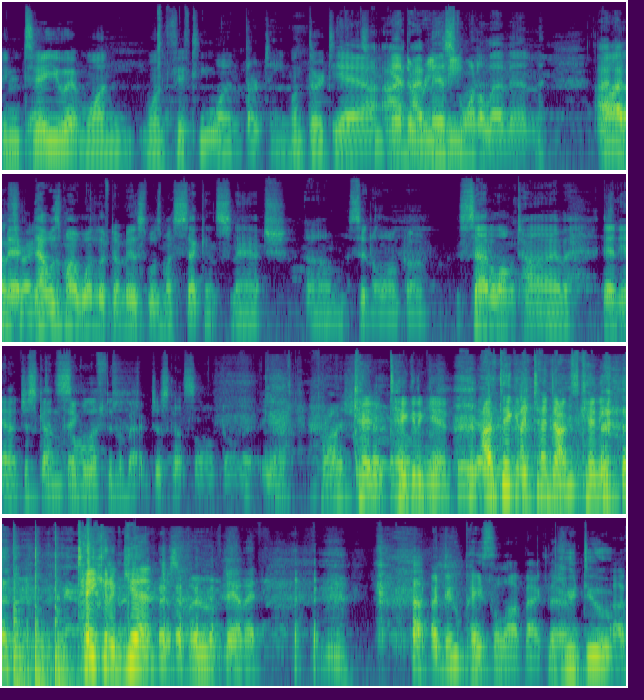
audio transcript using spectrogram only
And today you at one one fifteen. 113. One thirteen. Yeah, He had to I, I missed 111. I, Ah, I met, right. That was my one lift I missed. Was my second snatch. Um, Sitting a long time. sat a long time, and yeah, just got Didn't soft. take a lift in the back. Just got soft on it. Yeah, probably should Kenny, take take it again. Yeah. I've taken it ten times. Kenny, take it again. just move. Damn it. I do pace a lot back there. You do. I, I,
